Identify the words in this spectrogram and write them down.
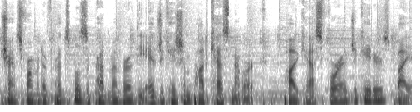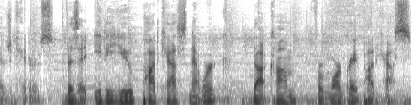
Transformative Principles is a proud member of the Education Podcast Network podcast for educators by educators. Visit edupodcastnetwork.com for more great podcasts.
